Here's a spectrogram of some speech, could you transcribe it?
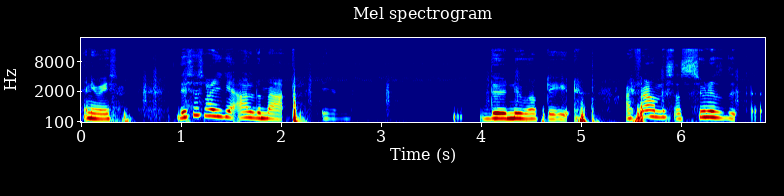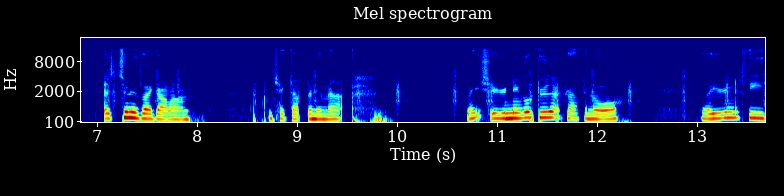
Anyways, this is how you get out of the map in the new update. I found this as soon as the, as soon as I got on and checked out the new map. Right, so you're gonna go through that crack in the wall. Now you're gonna see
